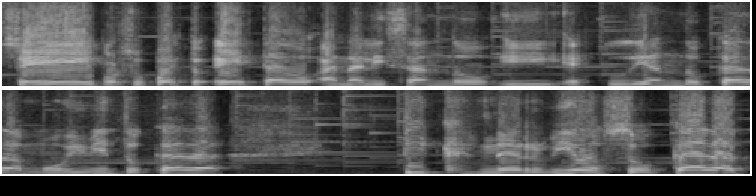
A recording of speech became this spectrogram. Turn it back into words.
Sí, por supuesto. He estado analizando y estudiando cada movimiento, cada tic nervioso, cada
